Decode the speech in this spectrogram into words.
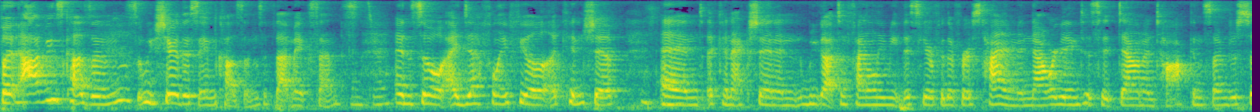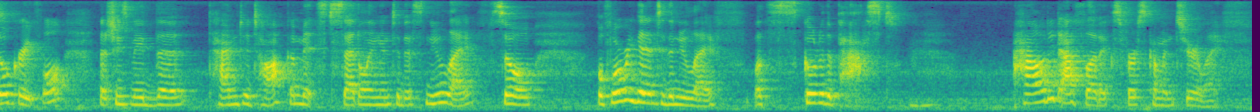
but Abbey's cousins, we share the same cousins, if that makes sense. Right. And so I definitely feel a kinship mm-hmm. and a connection, and we got to finally meet this year for the first time, and now we're getting to sit down and talk. And so I'm just so grateful that she's made the time to talk amidst settling into this new life. So before we get into the new life, let's go to the past. How did athletics first come into your life?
